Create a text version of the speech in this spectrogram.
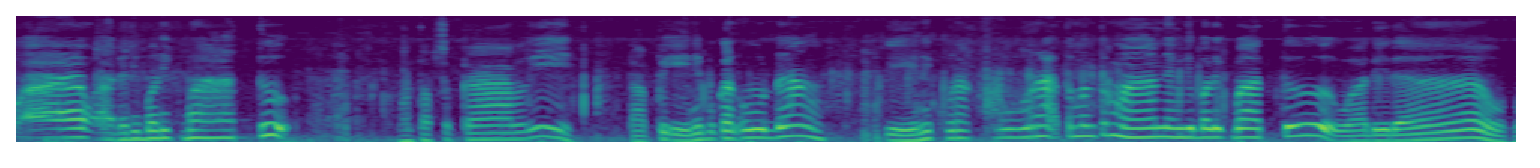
Wow, ada di balik batu. Mantap sekali. Tapi ini bukan udang. Ini kura-kura teman-teman yang di balik batu. Wadidaw.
